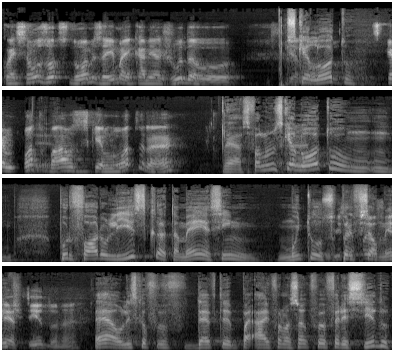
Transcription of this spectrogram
Quais são os outros nomes aí, Maiká? Me ajuda? O... Esqueloto. Esqueloto, Barros Esqueloto, né? É, você falou no Esqueloto, um, um, por fora o Lisca também, assim, muito o superficialmente. Lisca foi oferecido, né? É, o Lisca foi, deve ter a informação é que foi oferecido,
